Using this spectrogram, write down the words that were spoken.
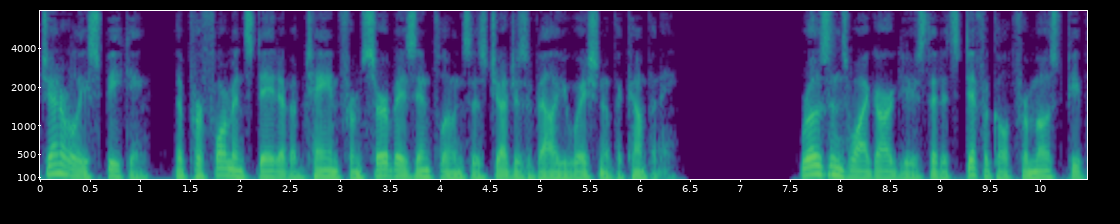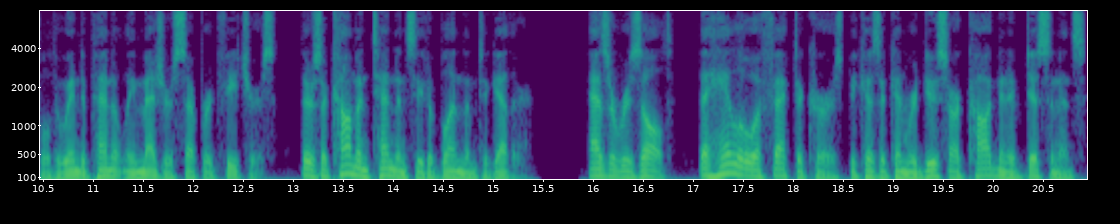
Generally speaking, the performance data obtained from surveys influences judges' evaluation of the company. Rosenzweig argues that it's difficult for most people to independently measure separate features, there's a common tendency to blend them together. As a result, the halo effect occurs because it can reduce our cognitive dissonance,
